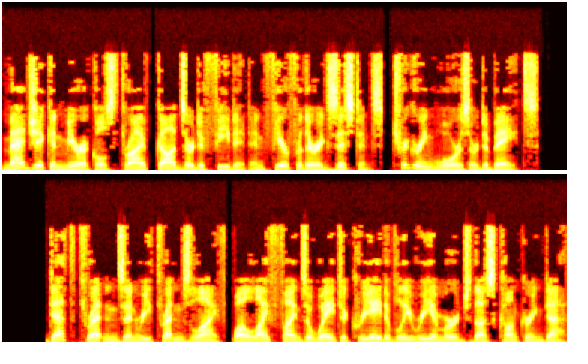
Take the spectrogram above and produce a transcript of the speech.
Magic and miracles thrive, gods are defeated and fear for their existence, triggering wars or debates. Death threatens and re-threatens life, while life finds a way to creatively re-emerge thus conquering death.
